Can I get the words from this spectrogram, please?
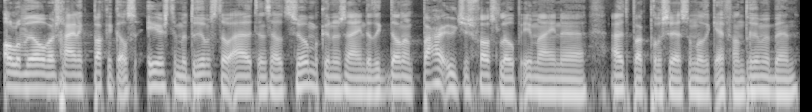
Alhoewel, waarschijnlijk pak ik als eerste mijn drumstel uit. En zou het zomaar kunnen zijn dat ik dan een paar uurtjes vastloop in mijn uh, uitpakproces. Omdat ik even aan het drummen ben.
